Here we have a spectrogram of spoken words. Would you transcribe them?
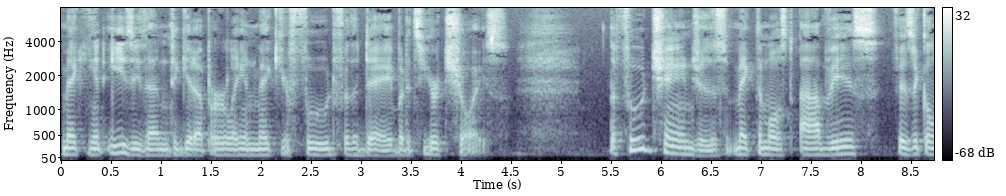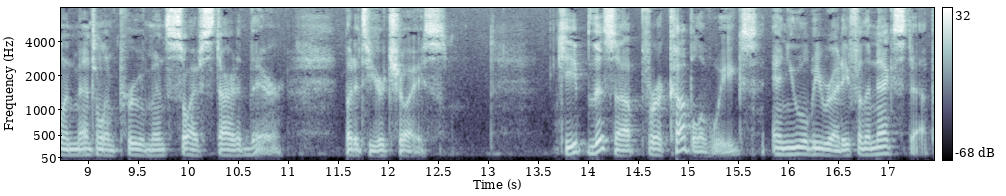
making it easy then to get up early and make your food for the day, but it's your choice. The food changes make the most obvious physical and mental improvements, so I've started there, but it's your choice. Keep this up for a couple of weeks, and you will be ready for the next step.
